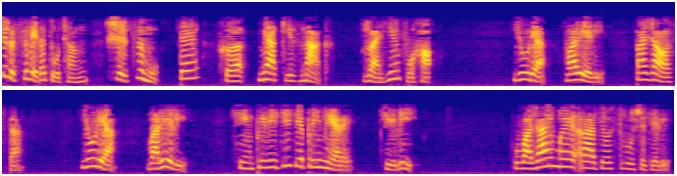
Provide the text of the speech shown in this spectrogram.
这个词尾的组成是字母 d 和 mягкий знак 软音符号。Юлия, Валерий, пожалуйста. Юлия, Валерий, 请 приведите примеры 举例。Уважаемые радиослушатели，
